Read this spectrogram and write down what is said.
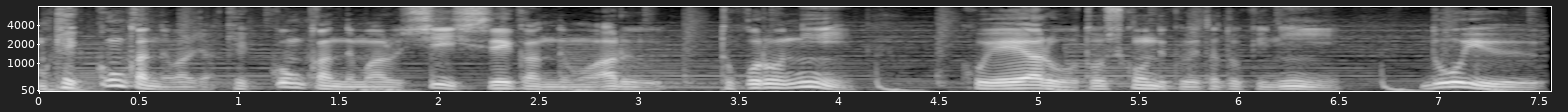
まあ結婚観でもあるじゃん。結婚観でもあるし死生観でもあるところにこういう AR を落とし込んでくれた時にどういう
